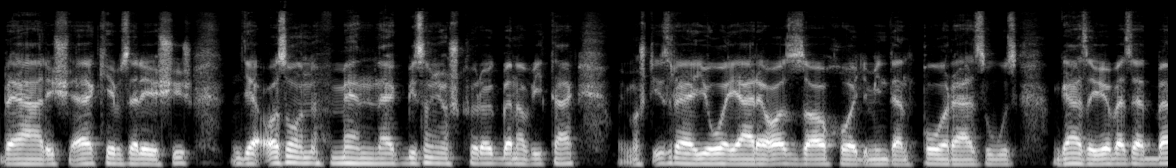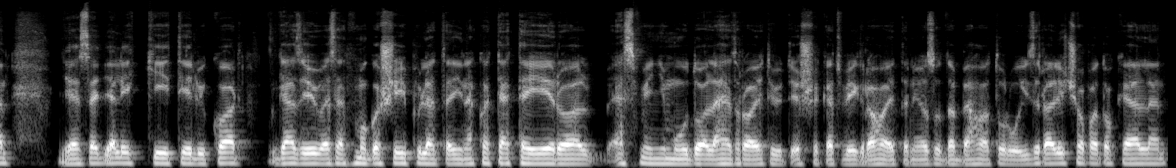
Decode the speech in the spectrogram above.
reális elképzelés is. Ugye azon mennek bizonyos körökben a viták, hogy most Izrael jól jár-e azzal, hogy mindent porrázúz a gázai övezetben. Ugye ez egy elég kétélű kart, a gázai övezet magas épületeinek a tetejéről eszményi módon lehet rajtőtéseket végrehajtani az oda behatoló izraeli csapatok ellen,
